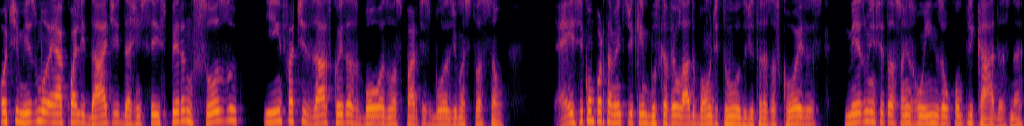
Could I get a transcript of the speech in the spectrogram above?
otimismo é a qualidade da gente ser esperançoso e enfatizar as coisas boas ou as partes boas de uma situação. É esse comportamento de quem busca ver o lado bom de tudo, de todas as coisas, mesmo em situações ruins ou complicadas, né?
